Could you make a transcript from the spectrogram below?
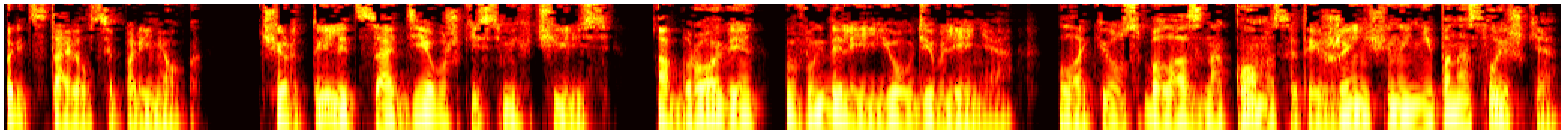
представился паренек. Черты лица девушки смягчились, а брови выдали ее удивление. Лакюс была знакома с этой женщиной не понаслышке.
